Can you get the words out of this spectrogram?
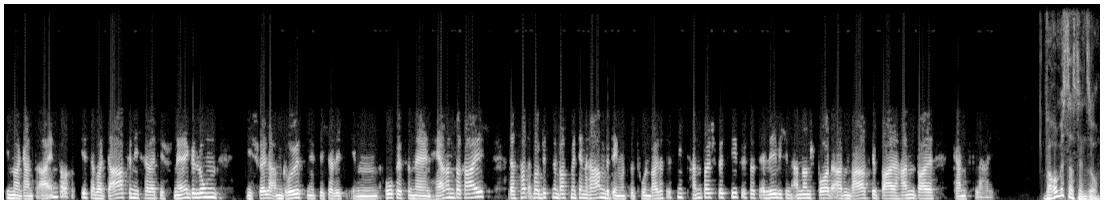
immer ganz einfach, ist aber da, finde ich, relativ schnell gelungen. Die Schwelle am größten ist sicherlich im professionellen Herrenbereich. Das hat aber ein bisschen was mit den Rahmenbedingungen zu tun, weil das ist nicht handballspezifisch, das erlebe ich in anderen Sportarten, Basketball, Handball, ganz gleich. Warum ist das denn so?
